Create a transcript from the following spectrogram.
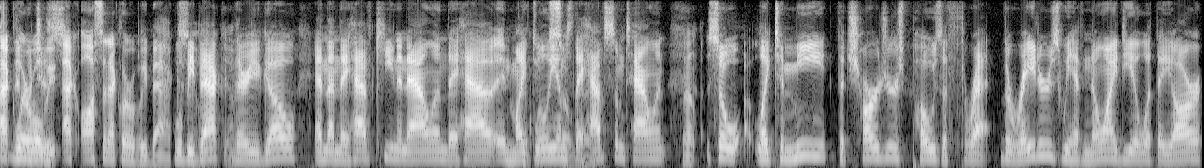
Ekeler will is- Eck- Austin Ekeler will be back. will be back. yeah. There you go. And then they have Keenan Allen. They have and Mike Williams. so they have some talent. Yep. So, like to me, the Chargers pose a threat. The Raiders, we have no idea what they are,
